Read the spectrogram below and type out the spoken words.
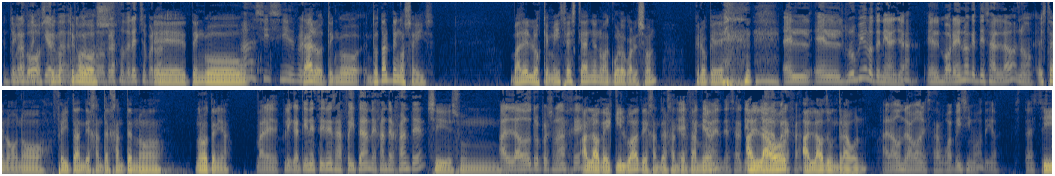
en tu Tengo brazo dos, tengo- brazo- dos. brazo derecho, perdón. Eh, tengo... ah, sí, sí, es verdad. Claro, tengo... En total tengo seis. ¿Vale? Los que me hice este año no me acuerdo cuáles son. Creo que... El, el rubio lo tenías ya. El moreno que tienes al lado, no. este no, no. Feitan de Hunter x Hunter no, no lo tenía. Vale, explica. Tienes, tienes a Feitan de Hunter x Hunter Sí, es un... al lado de otro personaje. Al lado de Killua de Hunter x Hunter también. O sea, Al la lado, al lado de un dragón. Al lado de un dragón. Está guapísimo, tío. Está, está Y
